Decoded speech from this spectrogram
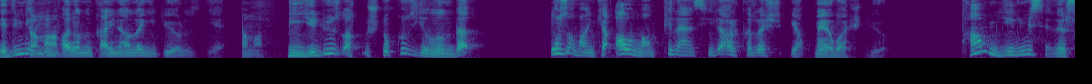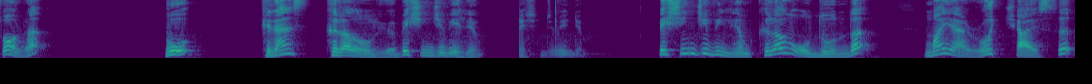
Dedim ya Tamam. paranın kaynağına gidiyoruz diye. Tamam. 1769 yılında o zamanki Alman prensiyle arkadaşlık yapmaya başlıyor. Tam 20 sene sonra bu prens kral oluyor. 5. William. 5. William. 5. William kral olduğunda Mayer Rothschild'ı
